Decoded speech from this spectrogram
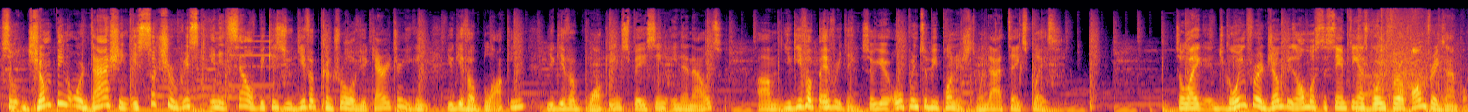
so jumping or dashing is such a risk in itself because you give up control of your character. You can you give up blocking, you give up walking, spacing in and out. Um, you give up everything. So you're open to be punished when that takes place. So like going for a jump is almost the same thing as going for a palm, for example.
